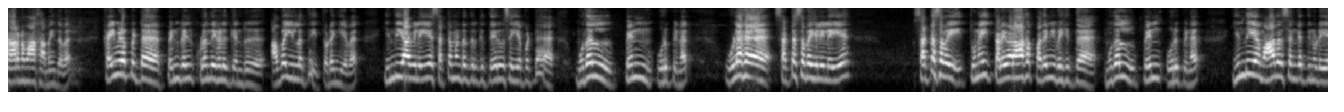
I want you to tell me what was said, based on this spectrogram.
காரணமாக அமைந்தவர் கைவிடப்பட்ட பெண்கள் குழந்தைகளுக்கு என்று அவை இல்லத்தை தொடங்கியவர் இந்தியாவிலேயே சட்டமன்றத்திற்கு தேர்வு செய்யப்பட்ட முதல் பெண் உறுப்பினர் உலக சட்டசபைகளிலேயே சட்டசபை துணை தலைவராக பதவி வகித்த முதல் பெண் உறுப்பினர் இந்திய மாதர் சங்கத்தினுடைய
